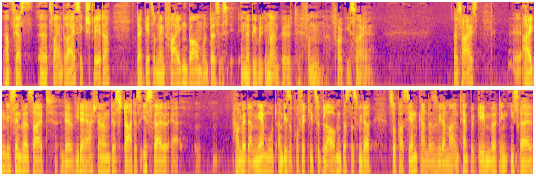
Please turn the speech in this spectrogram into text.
ab Vers äh, 32 später, da geht es um den Feigenbaum und das ist in der Bibel immer ein Bild vom Volk Israel. Das heißt, äh, eigentlich sind wir seit der Wiederherstellung des Staates Israel, äh, haben wir da mehr Mut an diese Prophetie zu glauben, dass das wieder so passieren kann, dass es wieder mal einen Tempel geben wird in Israel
